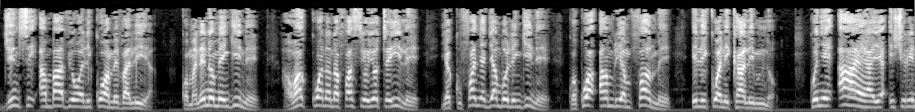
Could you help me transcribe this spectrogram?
jinsi ambavyo walikuwa wamevalia. Kwa maneno mengine hawakuwa na nafasi yoyote ile ya kufanya jambo lingine kwa kuwa amri ya mfalme ilikuwa ni kali mno. Kwenye aya ya 22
